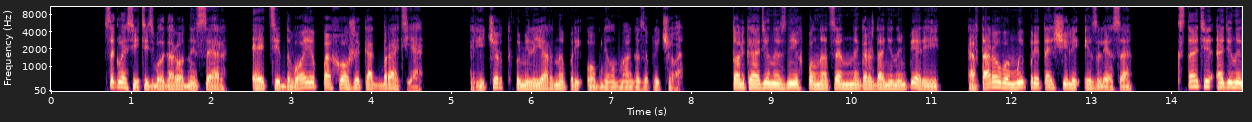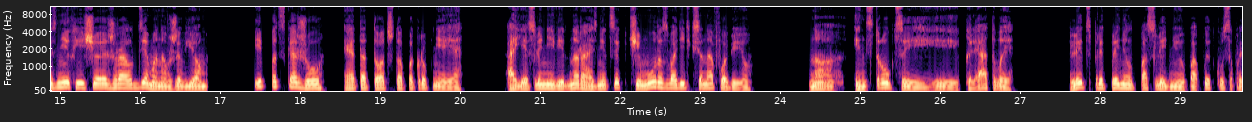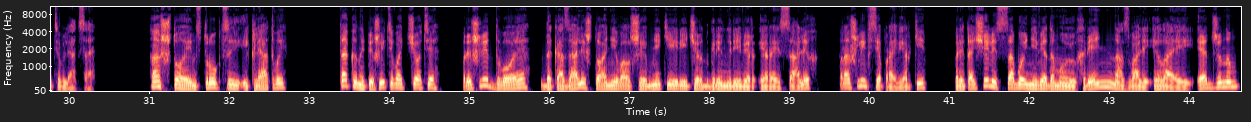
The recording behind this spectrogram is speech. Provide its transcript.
Согласитесь, благородный сэр, эти двое похожи как братья. Ричард фамильярно приобнял мага за плечо. Только один из них полноценный гражданин империи, а второго мы притащили из леса. Кстати, один из них еще и жрал демонов живьем. И подскажу, это тот, что покрупнее. А если не видно разницы, к чему разводить ксенофобию? Но инструкции и клятвы... Лиц предпринял последнюю попытку сопротивляться. А что инструкции и клятвы? Так и напишите в отчете. Пришли двое, доказали, что они волшебники Ричард Гринривер и Рэй Салих, прошли все проверки, притащили с собой неведомую хрень, назвали Элайей Эджином,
